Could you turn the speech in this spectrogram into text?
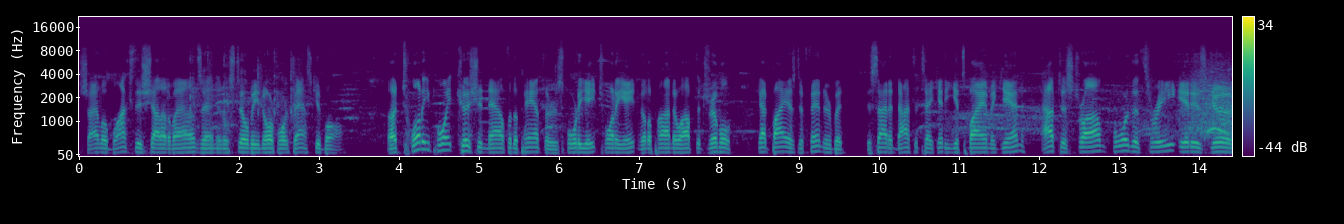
Shiloh blocks this shot out of bounds, and it'll still be Norfolk basketball. A 20 point cushion now for the Panthers. 48 28. Villapando off the dribble. Got by his defender, but Decided not to take it. He gets by him again. Out to Strom for the three. It is good.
